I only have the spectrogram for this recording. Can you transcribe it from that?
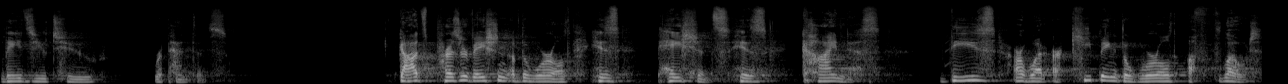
leads you to repentance. God's preservation of the world, his patience, his kindness, these are what are keeping the world afloat,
